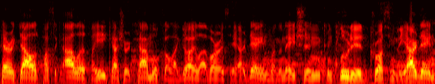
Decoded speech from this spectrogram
Perik Dalet Pasuk Aleph Vayikasher Tamu Kalagoy Lavaris Yarden when the nation concluded crossing the Yarden.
